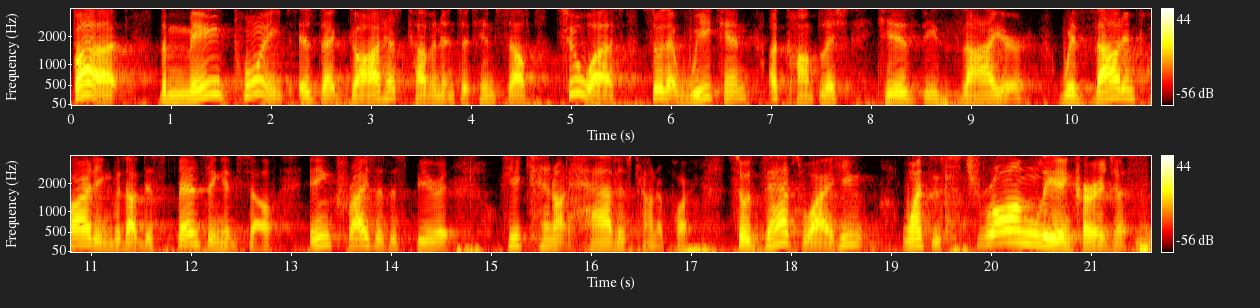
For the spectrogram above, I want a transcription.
But the main point is that God has covenanted himself to us so that we can accomplish his desire without imparting, without dispensing himself in Christ as the Spirit. He cannot have his counterpart. So that's why he wants to strongly encourage us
